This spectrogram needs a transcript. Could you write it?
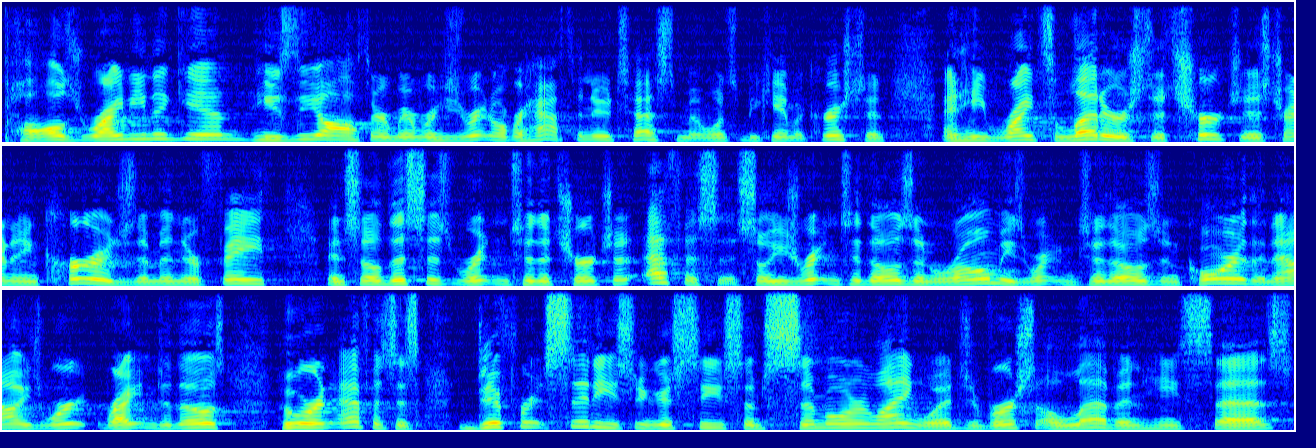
Paul's writing again. He's the author. Remember, he's written over half the New Testament once he became a Christian, and he writes letters to churches trying to encourage them in their faith. And so this is written to the church at Ephesus. So he's written to those in Rome, he's written to those in Corinth, and now he's writing to those who are in Ephesus. Different cities, so going to see some similar language. Verse 11, he says,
